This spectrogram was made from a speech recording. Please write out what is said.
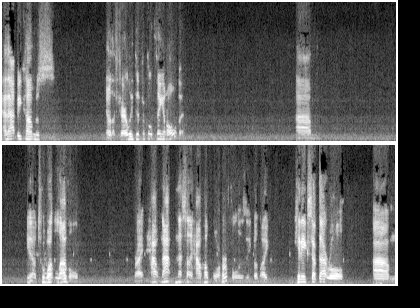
and that becomes, you know, the fairly difficult thing in all of it. Um, you know, to what level, right? How not necessarily how helpful or hurtful is he, but like, can he accept that role? Um,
